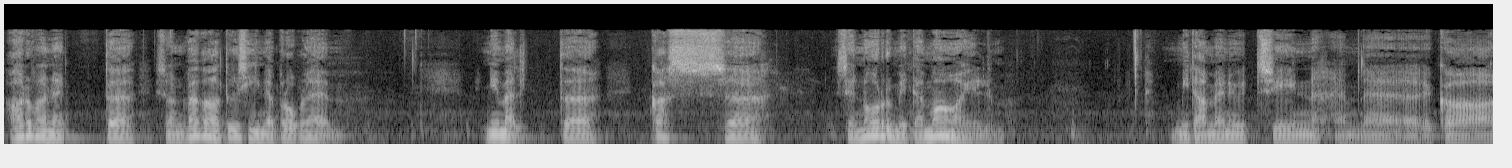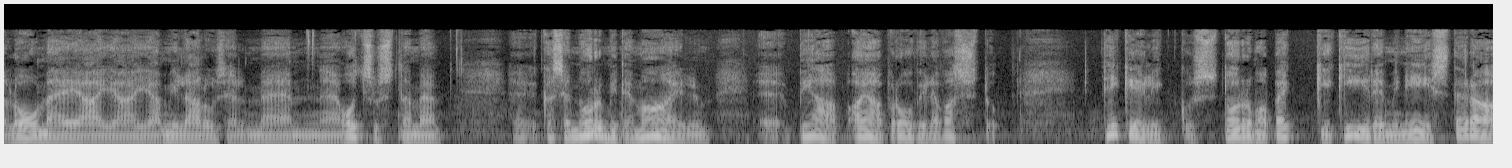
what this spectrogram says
arvan, et see on väga tõsine probleem. nimelt, kas see normide maailm, mida me nüüd siin ka loome ja, ja, ja mille alusel me otsustame, kas see normide maailm peab ajaproovile vastu? tegelikkus tormab äkki kiiremini eest ära,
